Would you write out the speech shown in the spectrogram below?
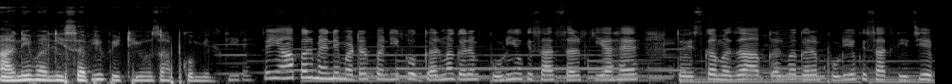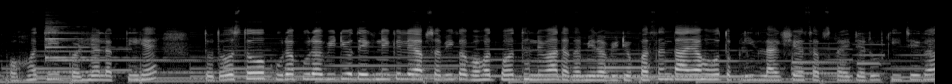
आने वाली सभी वीडियोस आपको मिलती रहे। तो यहाँ पर मैंने मटर पनीर को गर्मा गर्म पूड़ियों के साथ सर्व किया है। तो इसका मज़ा आप गर्मा गर्म पूड़ियों के साथ लीजिए, बहुत ही बढ़िया लगती है। तो दोस्तों पूरा पूरा वीडियो देखने के लिए आप सभी का बहुत बहुत धन्यवाद। अगर मेरा वीडियो पसंद आया हो तो प्लीज़ लाइक शेयर सब्सक्राइब ज़रूर कीजिएगा।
